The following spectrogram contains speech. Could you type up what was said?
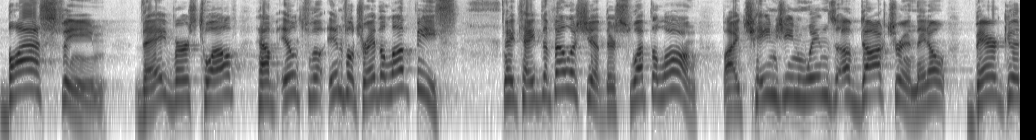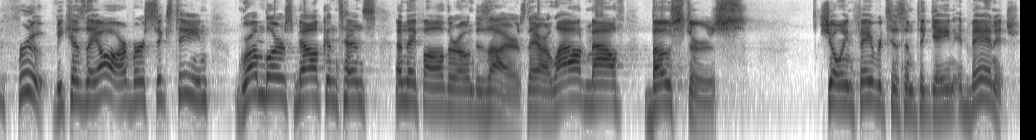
blaspheme. They, verse 12, have infiltrated the love feast. They take the fellowship, they're swept along by changing winds of doctrine. They don't bear good fruit because they are, verse 16, grumblers, malcontents, and they follow their own desires. They are loudmouth boasters, showing favoritism to gain advantage.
